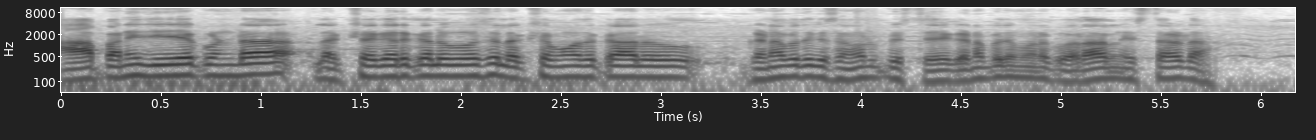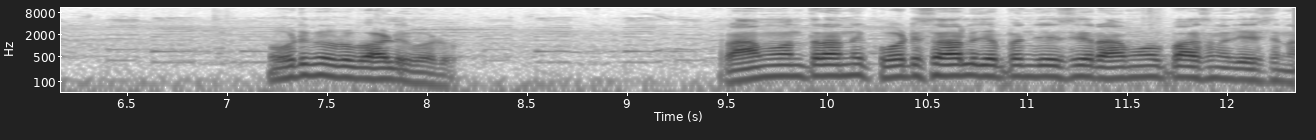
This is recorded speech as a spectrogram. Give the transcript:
ఆ పని చేయకుండా లక్ష గరికలు పోసి లక్ష మోదకాలు గణపతికి సమర్పిస్తే గణపతి మనకు వరాలను ఇస్తాడా? నూటికి నూరు వాళ్ళు ఇవ్వడు. రామమంత్రాన్ని కోటిసార్లు జపం చేసి రామోపాసన చేసిన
